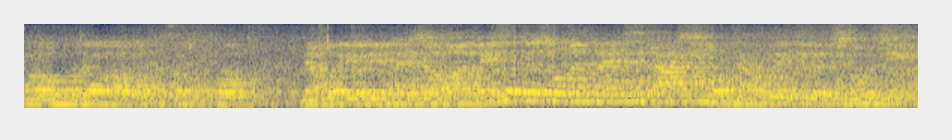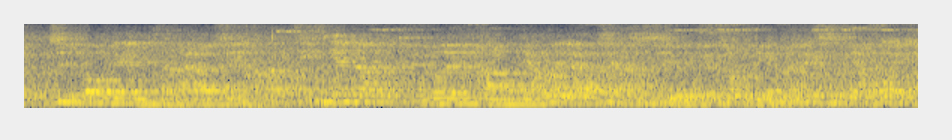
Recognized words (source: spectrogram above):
Hello，大家好，我是张志峰。两位有点害羞吗错，就是我们来自达西某两位这个球星志峰跟李晨来到现场。那今天呢，我们啊两位来到现场其实有一个重点因为其实两位呢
